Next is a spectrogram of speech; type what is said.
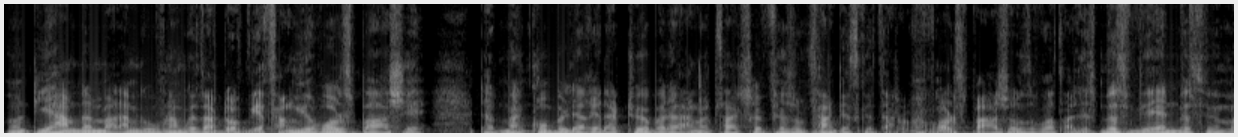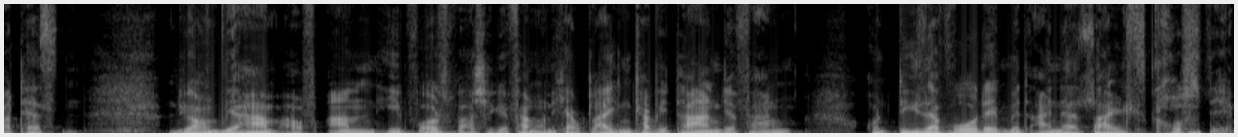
und die haben dann mal angerufen und haben gesagt, oh, wir fangen hier Wolfsbarsche. Da hat mein Kumpel, der Redakteur bei der Angelzeitschrift Fisch und Fang, ist gesagt, oh, Wolfsbarsche und sowas alles, müssen wir hin, müssen wir mal testen. Und Jochen, wir haben auf Anhieb Wolfsbarsche gefangen und ich habe gleich einen Kapitän gefangen und dieser wurde mit einer Salzkruste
